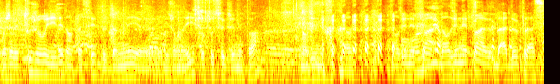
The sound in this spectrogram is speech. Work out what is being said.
Moi, j'avais toujours eu l'idée dans le passé de d'amener euh, les journalistes, surtout ceux que j'aimais pas, dans une, dans, dans une F1, dans une F1 à- à deux places.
